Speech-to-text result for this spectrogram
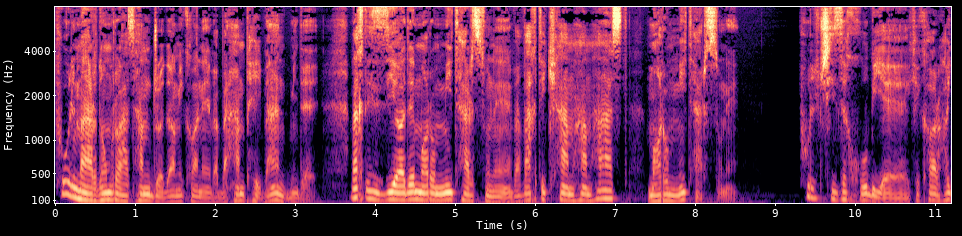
پول مردم رو از هم جدا می‌کنه و به هم پیوند میده. وقتی زیاده ما رو میترسونه و وقتی کم هم هست ما رو میترسونه. پول چیز خوبیه که کارهای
